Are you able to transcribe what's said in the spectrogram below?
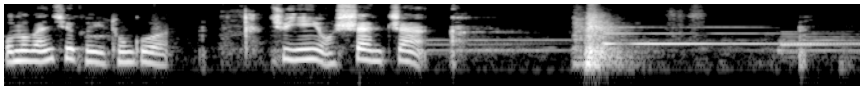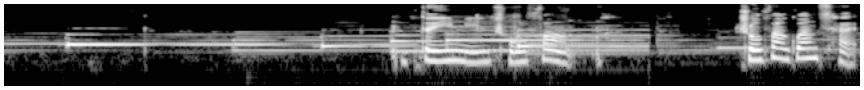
我们完全可以通过去英勇善战的一名重放。重放光彩，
